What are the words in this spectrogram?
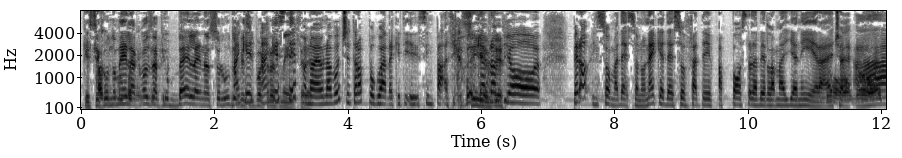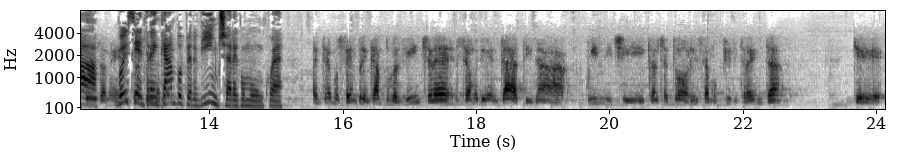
che secondo me è la cosa più bella in assoluto Ma che anche, si può anche trasmettere. Stefano è una voce troppo, guarda, che ti è simpatico. Sì, perché è proprio. Però, insomma, adesso non è che adesso fate apposta ad avere la maglia nera, eh, No, cioè, no, ah, voi si entra in campo per vincere comunque. Entriamo sempre in campo per vincere, siamo diventati da 15 calciatori, siamo più di 30 che,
